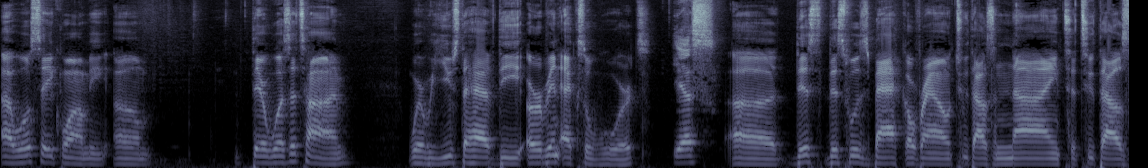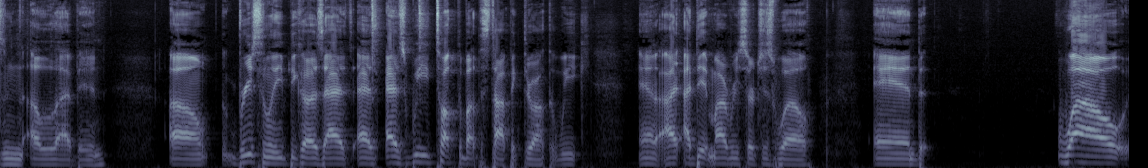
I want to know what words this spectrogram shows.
I will say, Kwame, um, there was a time where we used to have the Urban X Awards. Yes. Uh, this this was back around 2009 to 2011. Um, recently, because as as as we talked about this topic throughout the week, and I, I did my research as well, and while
